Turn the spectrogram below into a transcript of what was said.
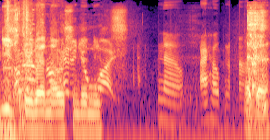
You just threw that in the ocean, didn't you? No, I hope not.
